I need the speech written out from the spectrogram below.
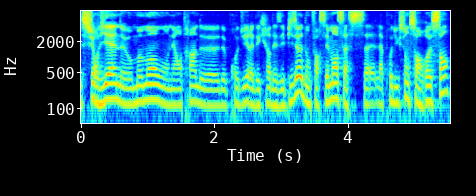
surviennent au moment où on est en train de, produire et d'écrire des épisodes. Donc forcément, ça, la production s'en ressent.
